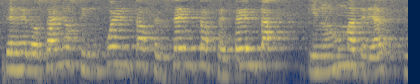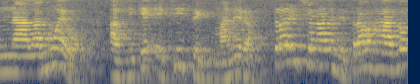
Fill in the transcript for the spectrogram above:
desde los años 50, 60, 70 y no es un material nada nuevo. Así que existen maneras tradicionales de trabajarlo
